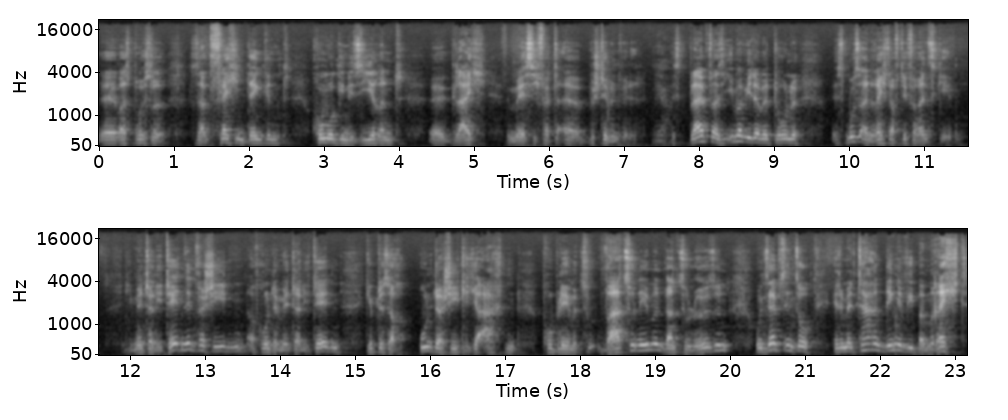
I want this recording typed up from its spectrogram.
äh, was Brüssel sozusagen flächendenkend, homogenisierend, äh, gleichmäßig äh, bestimmen will. Ja. Es bleibt, was ich immer wieder betone, es muss ein Recht auf Differenz geben. Die Mentalitäten sind verschieden. Aufgrund der Mentalitäten gibt es auch unterschiedliche Arten, Probleme zu, wahrzunehmen, dann zu lösen. Und selbst in so elementaren Dingen wie beim Recht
